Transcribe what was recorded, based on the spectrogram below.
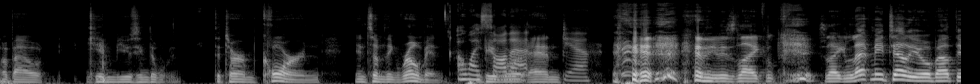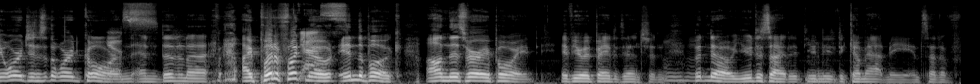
about him using the the term corn in something Roman. Oh, I saw were- that. And yeah. and he was like, "It's like, let me tell you about the origins of the word corn." Yes. And da, da, da. I put a footnote Yes. in the book on this very point. If you had paid attention, Mm-hmm. but no, you decided you needed to come at me instead of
